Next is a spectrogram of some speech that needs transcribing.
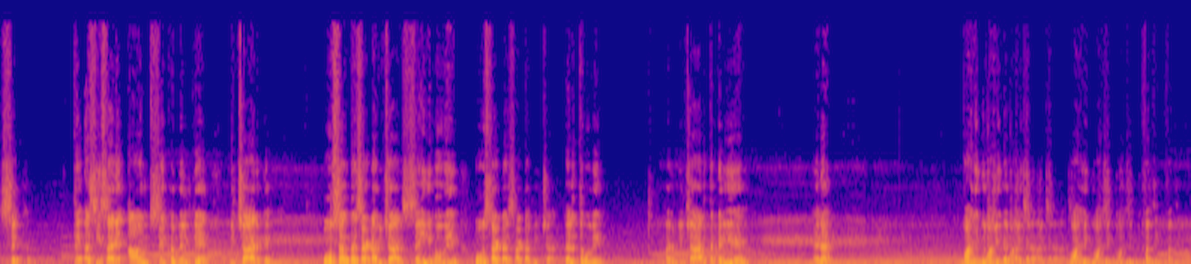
ਸਿੱਖ। ਤੇ ਅਸੀਂ ਸਾਰੇ ਆਮ ਸਿੱਖ ਮਿਲ ਕੇ ਵਿਚਾਰ ਕਰੀਏ। ਹੋ ਸਕਦਾ ਸਾਡਾ ਵਿਚਾਰ ਸਹੀ ਹੋਵੇ, ਹੋ ਸਾਡਾ ਸਾਡਾ ਵਿਚਾਰ ਗਲਤ ਹੋਵੇ। ਪਰ ਵਿਚਾਰ ਤਾਂ ਕਰੀਏ, ਹੈ ਨਾ? ਵਾਹਿਗੁਰੂ ਜੀ ਕਾ ਖਾਲਸਾ, ਵਾਹਿਗੁਰੂ ਜੀ ਕੀ ਫਤਿਹ ਫਤਿਹ।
